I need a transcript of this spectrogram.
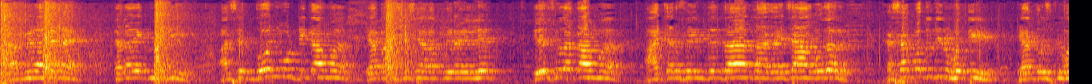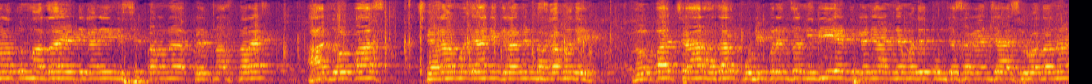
हा मिळालेला आहे. त्याला एक मोठी असे दोन मोठी कामं या बार्शी शहरातली राहिले ते सुद्धा कामं आचारसंहितेचा लागायच्या अगोदर कशा पद्धतीने होतील या दृष्टिकोनातून माझा या ठिकाणी निश्चितपणानं प्रयत्न असणार आहे. आज जवळपास शहरामध्ये आणि ग्रामीण भागामध्ये जवळपास चार हजार कोटीपर्यंतचा निधी या ठिकाणी आणण्यामध्ये तुमच्या सगळ्यांच्या आशीर्वादानं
